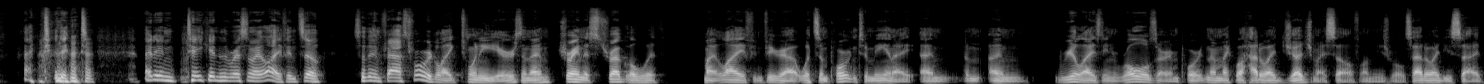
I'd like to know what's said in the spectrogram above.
I didn't, I didn't take it in the rest of my life. And so, so then fast forward like 20 years and I'm trying to struggle with my life and figure out what's important to me and I I'm I'm, I'm realizing roles are important. I'm like, well, how do I judge myself on these roles? How do I decide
